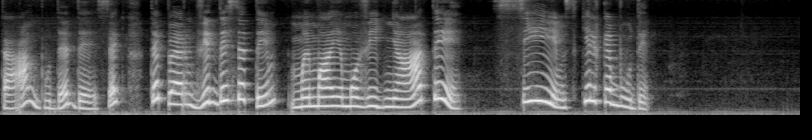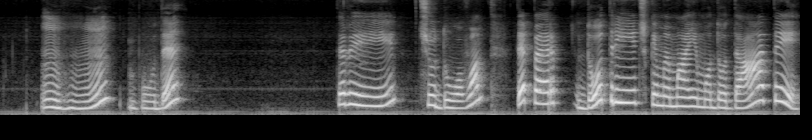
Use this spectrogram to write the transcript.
Так, буде 10. Тепер від 10 ми маємо відняти 7. Скільки буде? Угу, Буде 3. Чудово. Тепер до трієчки ми маємо додати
